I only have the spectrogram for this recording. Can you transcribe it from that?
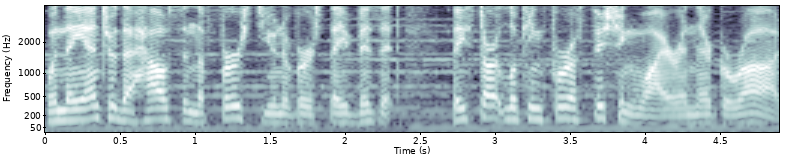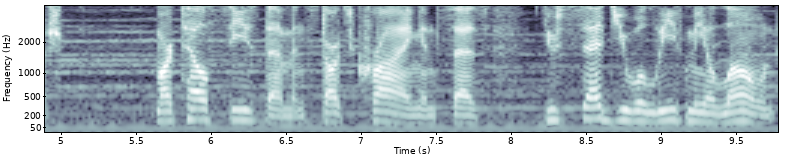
When they enter the house in the first universe they visit, they start looking for a fishing wire in their garage, Martel sees them and starts crying and says, You said you will leave me alone.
